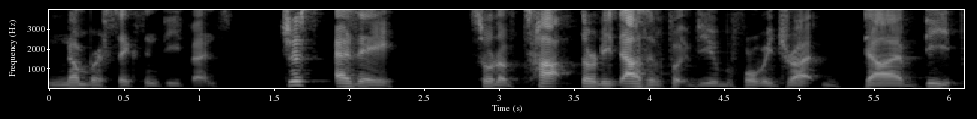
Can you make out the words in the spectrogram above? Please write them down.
number six in defense. Just as a sort of top 30,000 foot view before we dive deep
